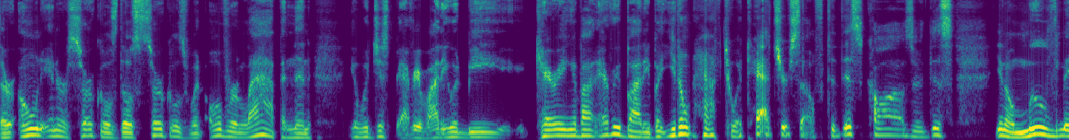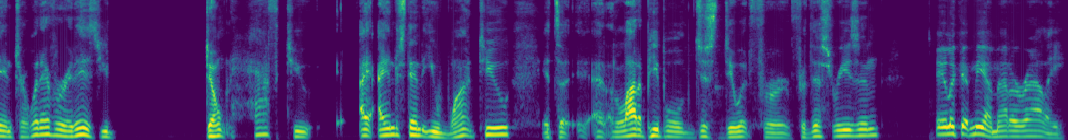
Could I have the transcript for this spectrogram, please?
their own inner circles, those circles would overlap and then it would just, everybody would be caring about everybody. But you don't have to attach yourself to this cause or this, you know, movement or whatever it is. You don't have to I, I understand that you want to. It's a a lot of people just do it for for this reason. Hey, look at me! I'm at a rally.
